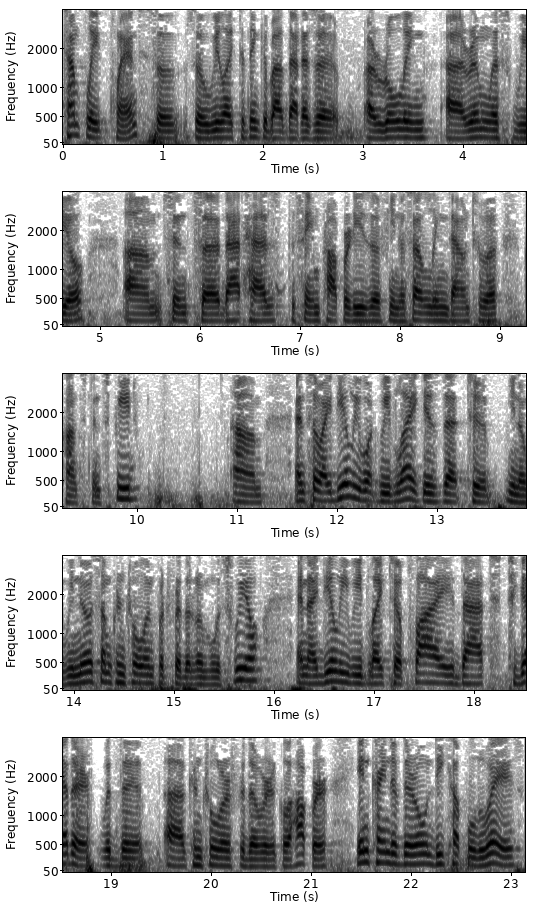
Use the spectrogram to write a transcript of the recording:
template plant. So, so we like to think about that as a, a rolling uh, rimless wheel. Um, since uh, that has the same properties of you know settling down to a constant speed. Um, and so ideally what we'd like is that to, you know, we know some control input for the rimless wheel, and ideally we'd like to apply that together with the uh, controller for the vertical hopper in kind of their own decoupled ways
